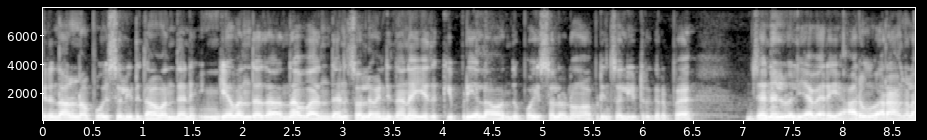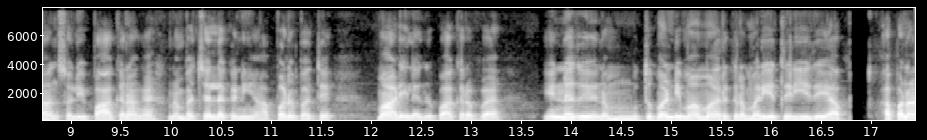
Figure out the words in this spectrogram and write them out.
இருந்தாலும் நான் பொய் சொல்லிட்டு தான் வந்தேன் இங்கே வந்ததா இருந்தால் வந்தேன்னு சொல்ல வேண்டியதானே எதுக்கு இப்படியெல்லாம் வந்து பொய் சொல்லணும்? அப்படின்னு சொல்லிட்டு இருக்கிறப்ப ஜன்னல் வழியாக வேறு யாரும் வராங்களான்னு சொல்லி பார்க்குறாங்க நம்ம செல்லக்கண்ணி அப்பன்னு பார்த்து மாடியிலேருந்து பார்க்குறப்ப என்னது நம்ம முத்துப்பாண்டி மாமா இருக்கிற மாதிரியே தெரியுதே. அப் அப்போனா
